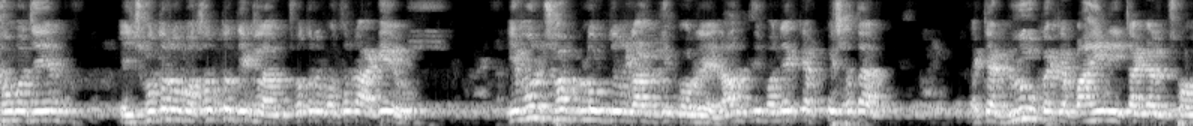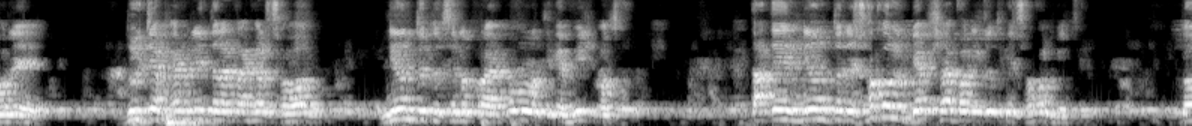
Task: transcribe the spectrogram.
সমাজের এই সতেরো বছর তো দেখলাম, সতেরো বছর আগেও এমন সব লোকজন রাজনীতি করে। রাজনীতি মানে একটা পেশাদার, একটা গ্রুপ, একটা বাহিনী টাঙ্গাল শহরে। দুইটা ফ্যামিলির দ্বারা টাঙ্গাল শহর নিয়ন্ত্রিত ছিল প্রায় পনেরো থেকে বিশ বছর। তাদের নিয়ন্ত্রণে সকল ব্যবসা বাণিজ্য থেকে সকল কিছু তো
